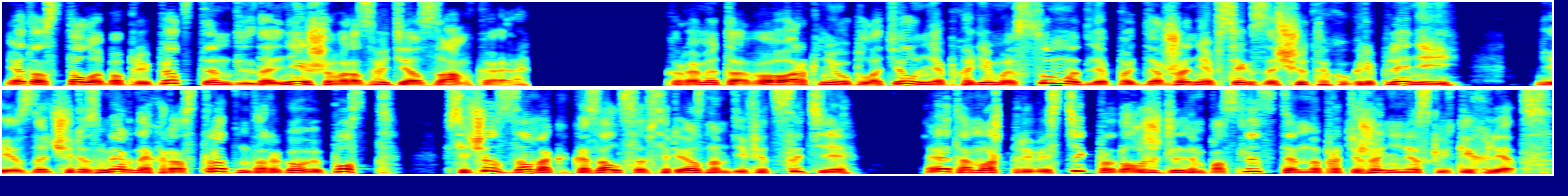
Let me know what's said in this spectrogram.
это стало бы препятствием для дальнейшего развития замка. Кроме того, Арк не уплатил необходимые суммы для поддержания всех защитных укреплений, из-за чрезмерных растрат на торговый пост сейчас замок оказался в серьезном дефиците, это может привести к продолжительным последствиям на протяжении нескольких лет.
